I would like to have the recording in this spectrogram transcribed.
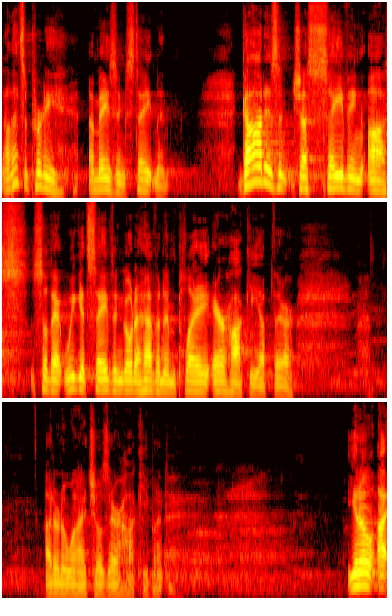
Now, that's a pretty amazing statement. God isn't just saving us so that we get saved and go to heaven and play air hockey up there. I don't know why I chose air hockey, but you know, I,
